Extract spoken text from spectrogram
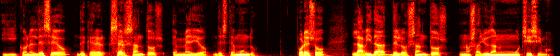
y con el deseo de querer ser santos en medio de este mundo. Por eso, la vida de los santos nos ayudan muchísimo.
